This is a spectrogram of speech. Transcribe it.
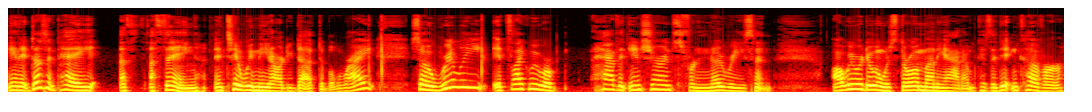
And it doesn't pay a, a thing until we meet our deductible, right? So really, it's like we were having insurance for no reason. All we were doing was throwing money at them because they didn't cover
